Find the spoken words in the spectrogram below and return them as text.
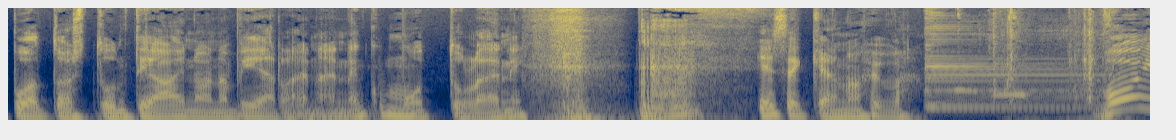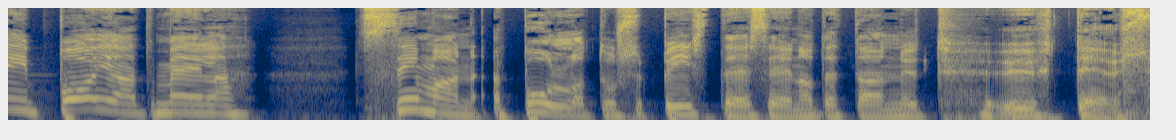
puolitoista tuntia ainoana vieraina ennen kuin muut tulee, niin ei sekään ole hyvä. Voi pojat, meillä Siman pullotuspisteeseen otetaan nyt yhteys.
